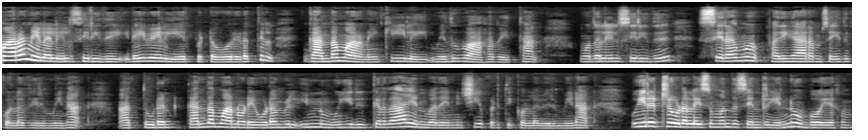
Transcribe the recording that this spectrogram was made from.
மரநிழலில் சிறிது இடைவேளி ஏற்பட்ட ஓரிடத்தில் கந்தமாறனை கீழே மெதுவாக வைத்தான். முதலில் சிறிது சிரம பரிகாரம் செய்து கொள்ள விரும்பினான். அத்துடன் கந்தமாறனுடைய உடம்பில் இன்னும் உயிர் இருக்கிறதா என்பதை நிச்சயப்படுத்தி கொள்ள விரும்பினான். உயிரற்ற உடலை சுமந்து சென்று என்ன உபயோகம்?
